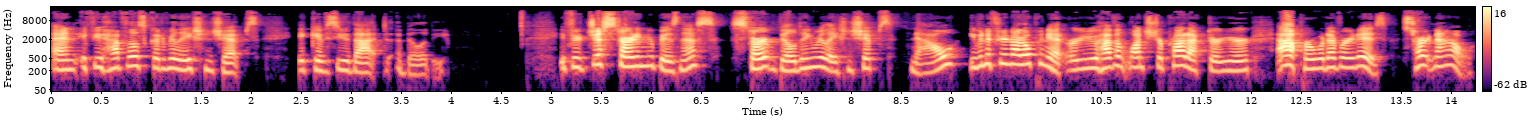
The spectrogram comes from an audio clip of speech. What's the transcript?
And if you have those good relationships, it gives you that ability. If you're just starting your business, start building relationships now, even if you're not open yet or you haven't launched your product or your app or whatever it is. Start now.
